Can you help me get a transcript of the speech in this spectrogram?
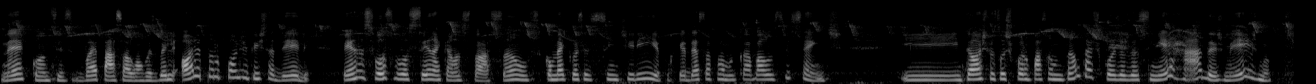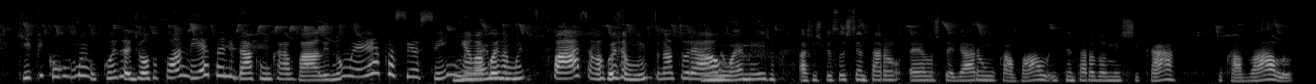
né? Quando você vai passar alguma coisa pra ele, olha pelo ponto de vista dele. Pensa se fosse você naquela situação, como é que você se sentiria? Porque é dessa forma que o cavalo se sente. E então as pessoas foram passando tantas coisas assim erradas mesmo, que ficou uma coisa de outro planeta lidar com o cavalo. E não é pra ser assim, Não é uma é coisa mesmo. muito fácil, é uma coisa muito natural. Não é mesmo? Acho que as pessoas tentaram, elas pegaram o cavalo e tentaram domesticar o cavalo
